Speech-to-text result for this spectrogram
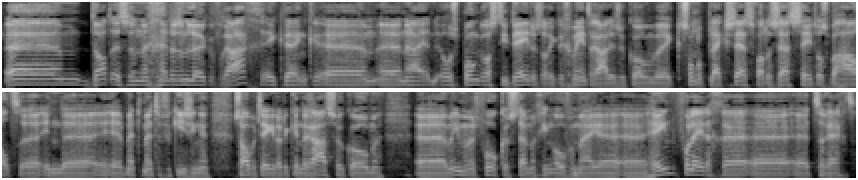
Ehm, dat, is een, dat is een leuke vraag. Ik denk, um, uh, nou, oorspronkelijk was het idee dus dat ik de gemeenteraad zou komen. Ik stond op plek 6, we hadden zes zetels behaald uh, in de, uh, met, met de verkiezingen. Zou betekenen dat ik in de raad zou komen. maar iemand met voorkeurstemmen ging over mij heen, volledig terecht.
